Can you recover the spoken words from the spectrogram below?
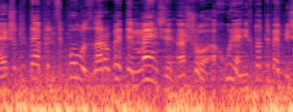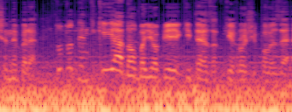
А якщо для тебе принципово заробити менше, а що, а хуя, ніхто тебе більше не бере. Тут один тільки я, долбойоб, є, який тебе за такі гроші повезе.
